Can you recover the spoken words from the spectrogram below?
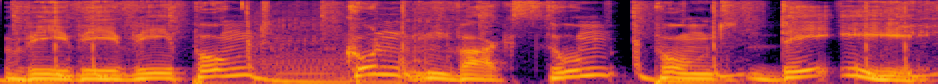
www.kundenwachstum.de.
